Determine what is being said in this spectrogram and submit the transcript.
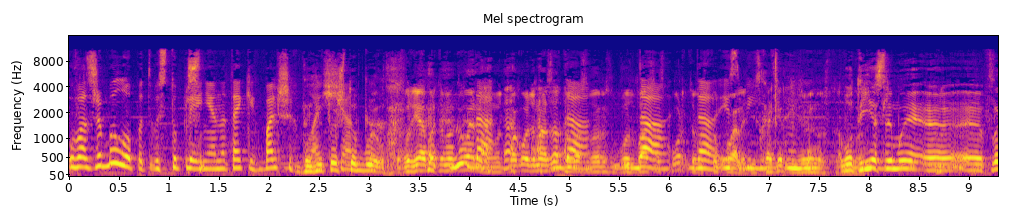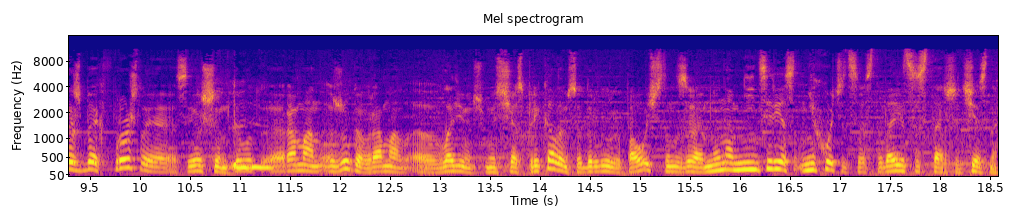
у вас же был опыт выступления на таких больших Да не то, площадках? что был. Вот я об этом и Ну говорил. да. Вот два года назад Да. у вас в- вот Да, «Базе спорта» да, выступали, дискотека Мгм. 90 Вот если мы э, э, флешбэк в прошлое совершим, то вот э, Роман Жуков, Роман э, Владимирович, мы сейчас прикалываемся, друг друга по отчеству называем, но нам не интересно, не хочется становиться старше, честно.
